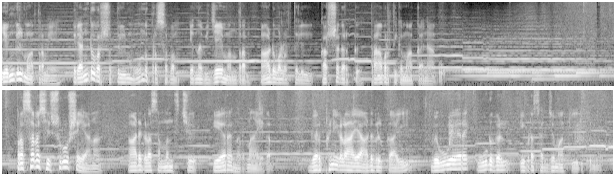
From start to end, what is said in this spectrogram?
എങ്കിൽ മാത്രമേ രണ്ടു വർഷത്തിൽ മൂന്ന് പ്രസവം എന്ന വിജയമന്ത്രം ആടുവളർത്തലിൽ കർഷകർക്ക് പ്രാവർത്തികമാക്കാനാകൂ. പ്രസവ ശുശ്രൂഷയാണ് ആടുകളെ സംബന്ധിച്ച് ഏറെ നിർണായകം. ഗർഭിണികളായ ആടുകൾക്കായി വെവ്വേറെ കൂടുകൾ ഇവിടെ സജ്ജമാക്കിയിരിക്കുന്നു.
